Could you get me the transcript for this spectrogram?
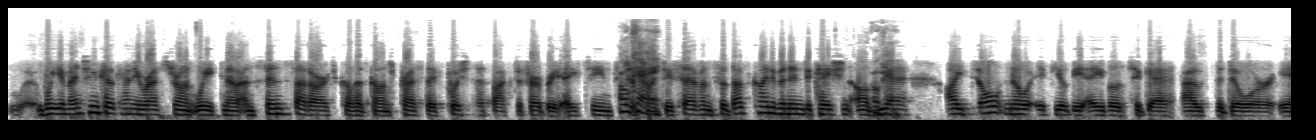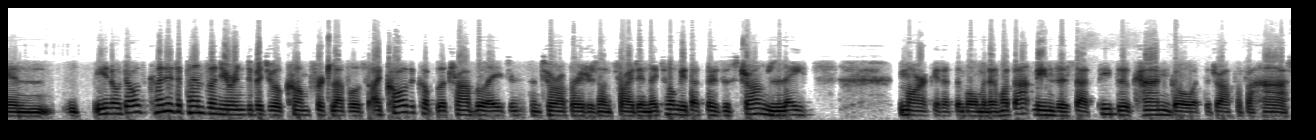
well, you mentioned Kilkenny Restaurant Week now, and since that article has gone to press, they've pushed that back to February 18th Okay. to 27th. So that's kind of an indication of, Okay. yeah, I don't know if you'll be able to get out the door in, you know, it all kind of depends on your individual comfort levels. I called a couple of travel agents and tour operators on Friday, and they told me that there's a strong late market at the moment. And what that means is that people who can go at the drop of a hat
